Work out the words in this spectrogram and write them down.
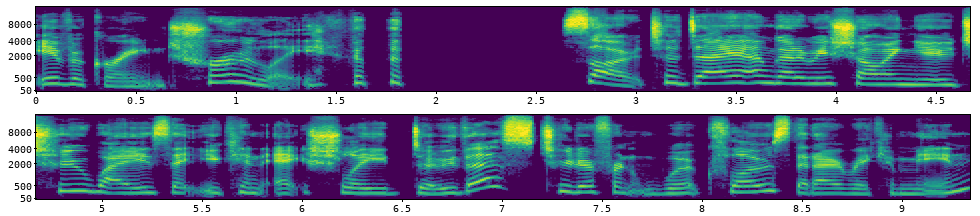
evergreen, truly. so, today I'm going to be showing you two ways that you can actually do this, two different workflows that I recommend.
